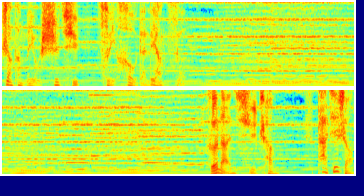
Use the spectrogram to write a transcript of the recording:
让他没有失去最后的亮色。河南许昌，大街上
